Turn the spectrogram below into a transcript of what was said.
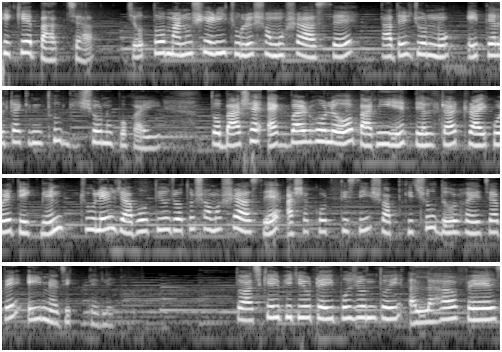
থেকে বাচ্চা, যত মানুষেরই চুলের সমস্যা আছে, তাদের জন্য এই তেলটা কিন্তু ভীষণ উপকারী। তো বাসায় একবার হলেও বানিয়ে তেলটা ট্রাই করে দেখবেন। চুলের যাবতীয় যত সমস্যা আছে, আশা করতেছি সব কিছু দূর হয়ে যাবে এই ম্যাজিক তেলে। তো আজকের ভিডিওটা এই পর্যন্তই। আল্লাহ হাফেজ।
